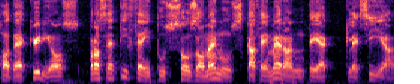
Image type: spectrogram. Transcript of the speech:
Hode curios, prosetifei tus sozomenus cathemeran te ecclesia.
